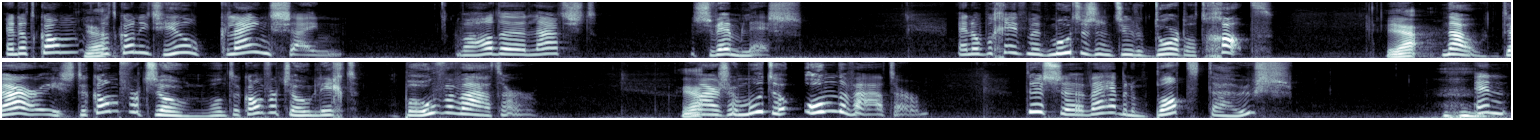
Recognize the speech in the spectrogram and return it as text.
En dat kan, Ja. dat kan iets heel kleins zijn. We hadden laatst zwemles. En op een gegeven moment moeten ze natuurlijk door dat gat. Ja, Nou, daar is de comfortzone. Want de comfortzone ligt boven water. Ja. Maar ze moeten onder water. Dus eh, wij hebben een bad thuis. en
